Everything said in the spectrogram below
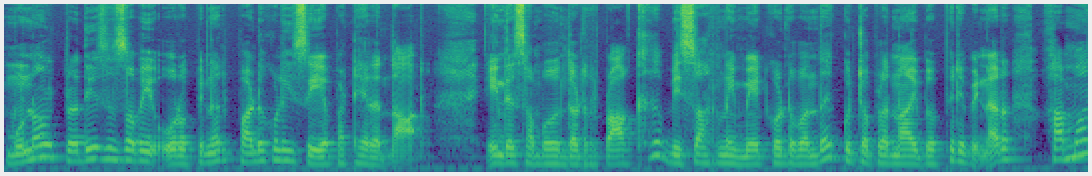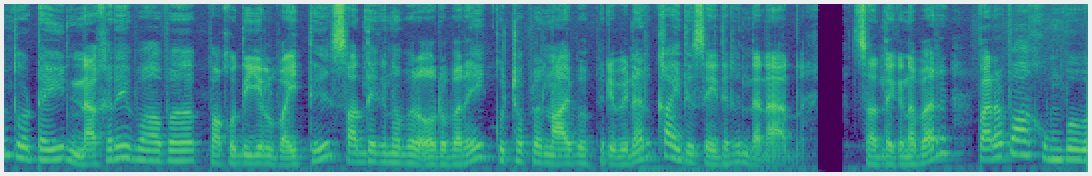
முன்னாள் பிரதேச சபை உறுப்பினர் படுகொலை செய்யப்பட்டிருந்தார். இந்த சம்பவம் தொடர்பாக விசாரணை மேற்கொண்டு வந்த குற்றப்புலனாய்வு பிரிவினர் ஹம்மாந்தோட்டை நகரேவாவ பகுதியில் வைத்து சந்தேக நபர் ஒருவரை குற்றப்புலனாய்வு பிரிவினர் கைது செய்திருந்தனர். சந்தேக நபர் பரவாகும்புவ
